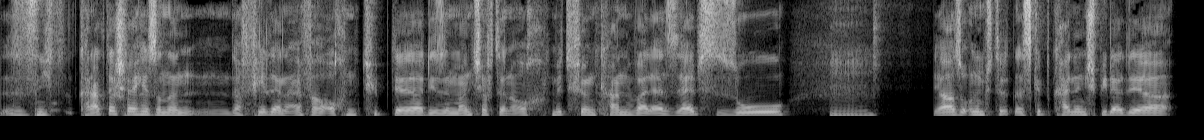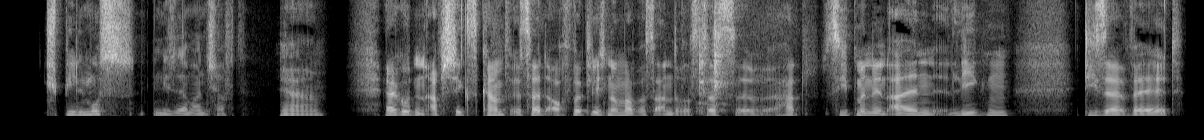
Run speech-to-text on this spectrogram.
das ist nicht Charakterschwäche, sondern da fehlt dann einfach auch ein Typ, der diese Mannschaft dann auch mitführen kann, weil er selbst so, mhm. ja, so unumstritten ist. Es gibt keinen Spieler, der spielen muss in dieser Mannschaft. Ja. Ja gut, ein Abstiegskampf ist halt auch wirklich nochmal was anderes. Das äh, hat, sieht man in allen Ligen dieser Welt.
